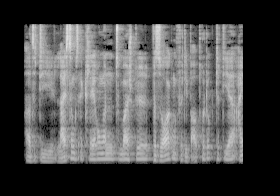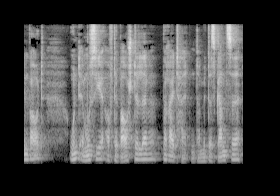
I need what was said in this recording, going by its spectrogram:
also die Leistungserklärungen zum Beispiel besorgen für die Bauprodukte, die er einbaut, und er muss sie auf der Baustelle bereithalten, damit das Ganze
